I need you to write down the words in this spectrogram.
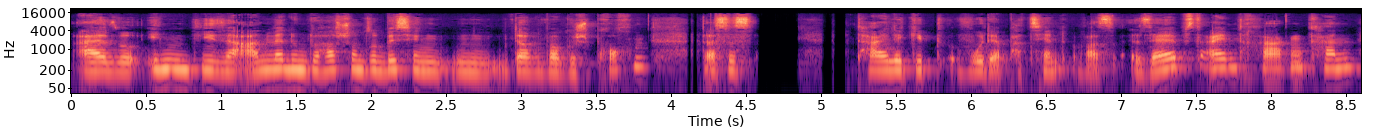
Also in dieser Anwendung, du hast schon so ein bisschen hm, darüber gesprochen, dass es Teile gibt, wo der Patient was selbst eintragen kann.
